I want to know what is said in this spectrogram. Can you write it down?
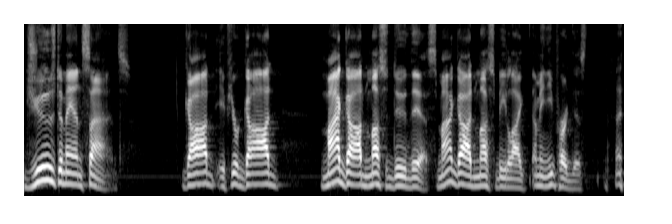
Jews demand signs. God, if you're God, my God must do this. My God must be like, I mean, you've heard this when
